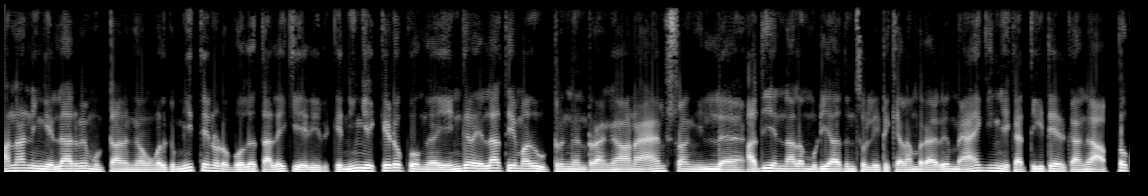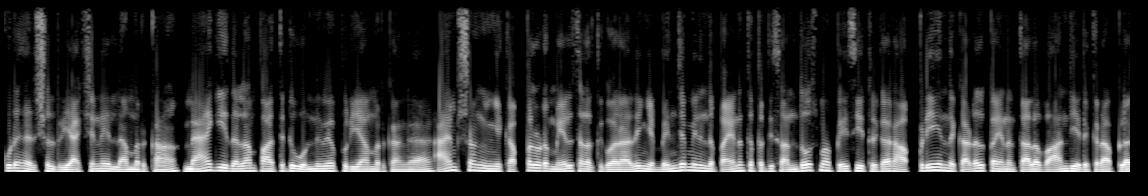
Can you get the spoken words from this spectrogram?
ஆனால் நீங்கள் எல்லாருமே முட்டாளுங்க. உங்களுக்கு மீத்தேனோட போதை தலைக்கு ஏறி இருக்கு. நீங்கள் எக்கேடோ போங்க. எங்களை எல்லாத்தையுமாவது விட்டுருங்கன்றாங்க. ஆனால் ஆம்ஸ்ட்ராங் இல்லை அது என்னால் முடியாதுன்னு சொல்லிட்டு கிளம்புறாரு. மேகி இங்கே கத்திக்கிட்டே இருக்காங்க. அப்போ கூட ஹெர்ஷல் ரியாக்ஷனே இல்லாமல் இருக்கான். மேகி இதெல்லாம் பார்த்துட்டு ஒன்றுமே புரியாமல் இருக்காங்க. ஆம்ஸ்ட்ராங் இங்கே கப்பலோட மேல் தளத்துக்கு வராது இங்கே பெஞ்சமின் இந்த பயணத்தை பற்றி சந்தோஷமாக பேசிட்டு இருக்காரு. அப்படியே இந்த கடல் பயணத்தால் வாந்தி எடுக்கிறாப்புல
